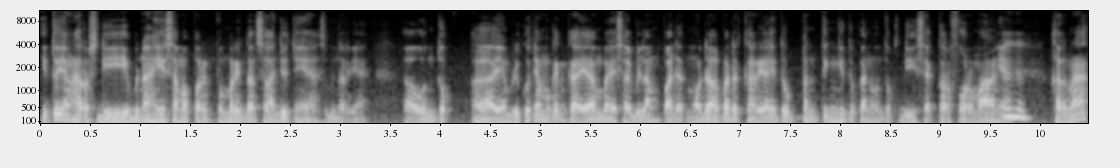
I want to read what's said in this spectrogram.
Itu yang harus dibenahi sama pemerintahan selanjutnya ya sebenarnya. Eh, untuk eh, yang berikutnya mungkin kayak Mbak Esa bilang padat modal padat karya itu penting gitu kan untuk di sektor formalnya. Karena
